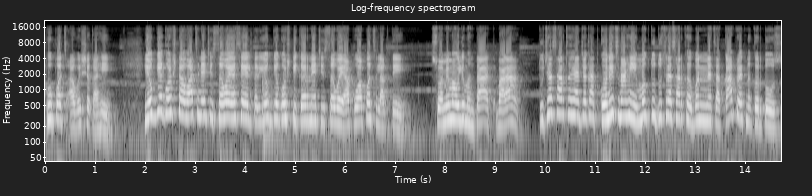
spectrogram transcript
खूपच आवश्यक आहे. योग्य गोष्ट वाचण्याची सवय असेल तर योग्य गोष्टी करण्याची सवय आपोआपच लागते. स्वामी माऊली म्हणतात बाळा तुझ्यासारखं या जगात कोणीच नाही मग तू दुसऱ्यासारखं बनण्याचा का प्रयत्न करतोस?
